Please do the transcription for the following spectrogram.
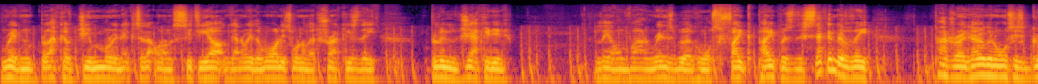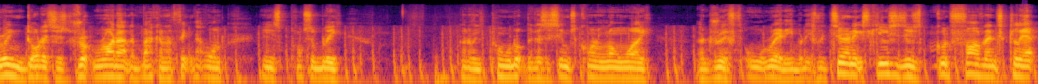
red and black of Jim Murray next to that one on City Art Gallery. The widest one on the track is the blue jacketed Leon Van Rensburg horse Fake Papers. The second of the Padraig Hogan horses Green Goddess has dropped right out the back and I think that one is possibly going to be pulled up because it seems quite a long way adrift already. But its return excuses. Is good five lengths clear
